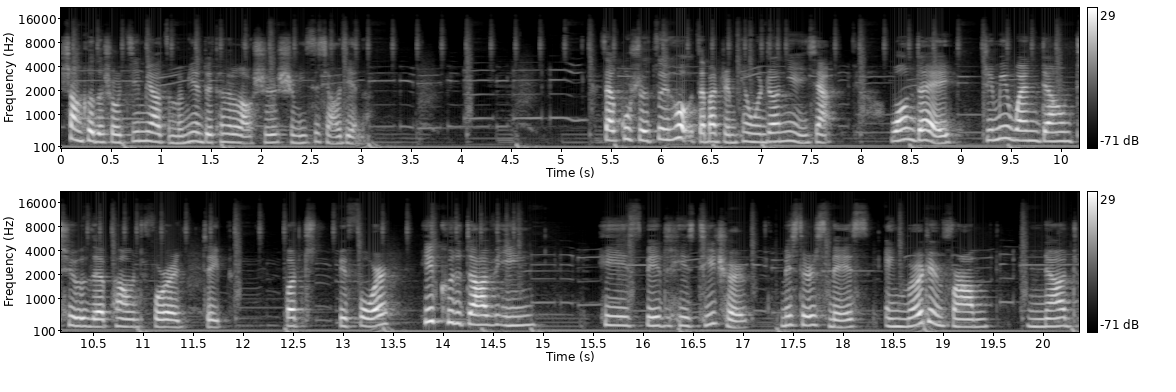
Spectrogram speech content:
上课的时候，吉米要怎么面对他的老师史密斯小姐呢？在故事的最后，再把整篇文章念一下。One day, Jimmy went down to the pond for a dip, but before he could dive in, he spied his teacher, Mr. Smith, emerging from not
